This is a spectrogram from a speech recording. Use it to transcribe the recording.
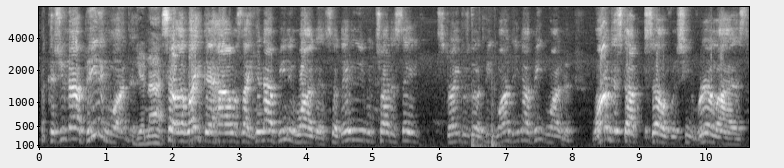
because you're not beating Wanda. You're not. So I like that how I was like you're not beating Wanda. So they didn't even try to say Strange was going to beat Wanda. You're not beating Wanda. Wanda stopped herself when she realized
